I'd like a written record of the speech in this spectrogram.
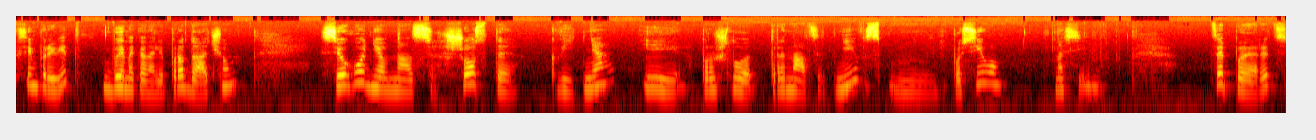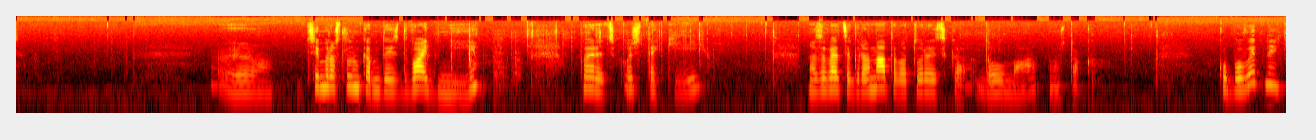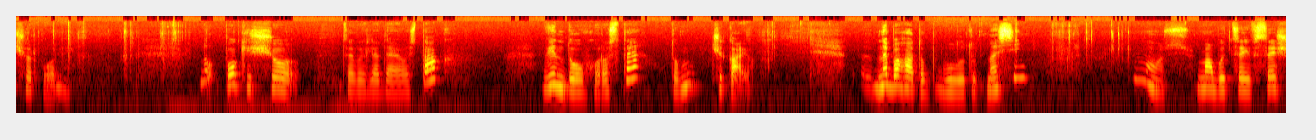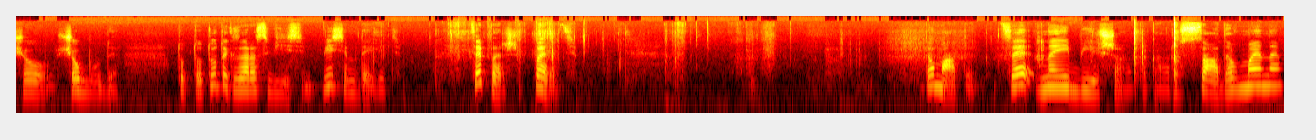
Всім привіт! Ви на каналі Продачу. Сьогодні в нас 6 квітня і пройшло 13 днів з м, посіву насіння. Це перець. Е, Цим рослинкам десь 2 дні. Перець ось такий. Називається гранатова турецька долма. Ось так. Кубовидний червоний. Ну, поки що це виглядає ось так. Він довго росте, тому чекаю. Небагато було тут насінь. Ну, ось, мабуть, це і все, що, що буде. Тобто тут їх зараз 8, 8-9. Це перше, перець. Томати. Це найбільша така розсада в мене.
